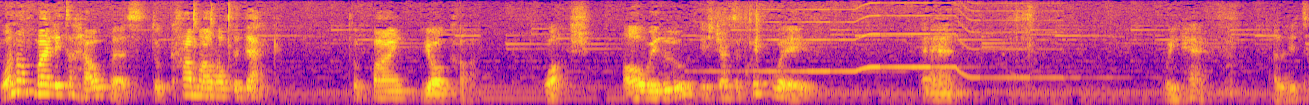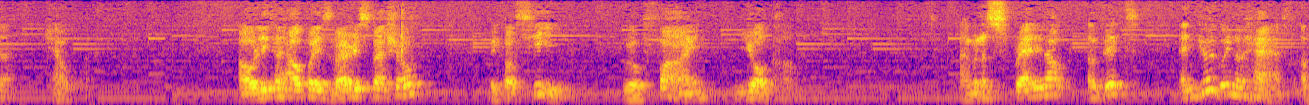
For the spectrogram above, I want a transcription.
one of my little helpers to come out of the deck to find your card. Watch. All we do is just a quick wave and we have a little helper. Our little helper is very special because he will find your card. I'm going to spread it out a bit and you're going to have a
